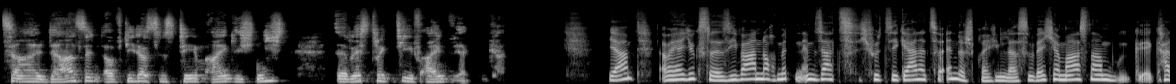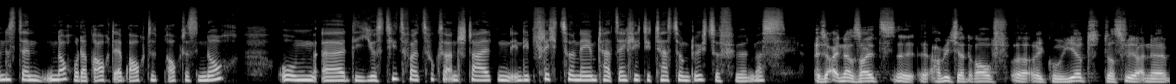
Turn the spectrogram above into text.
Zahl da sind, auf die das System eigentlich nicht äh, restriktiv einwirken kann. Ja, aber Herr Yüksel, Sie waren noch mitten im Satz. Ich würde Sie gerne zu Ende sprechen lassen. Welche Maßnahmen kann es denn noch oder braucht er braucht es braucht es noch, um äh, die Justizvollzugsanstalten in die Pflicht zu nehmen, tatsächlich die Testung durchzuführen? Was? Also einerseits äh, habe ich ja darauf äh, rekurriert, dass wir eine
